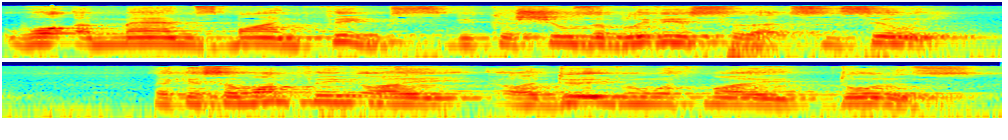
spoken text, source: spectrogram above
what a man's mind thinks because she was oblivious to that sincerely. Okay, so one thing I, I do even with my daughters,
